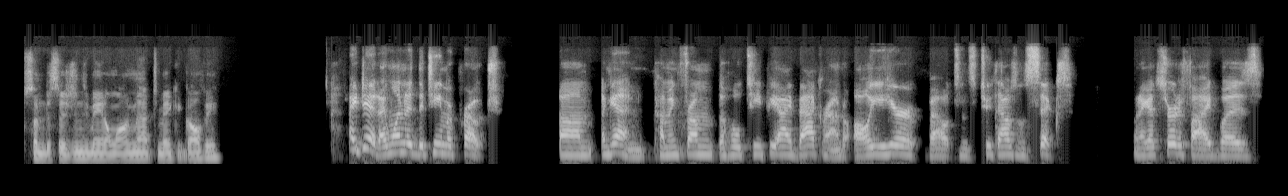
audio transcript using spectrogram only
some decisions you made along that to make it golfy? I did. I wanted the team approach. Um, again, coming from the whole TPI background, all you hear about since 2006 when I got certified was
